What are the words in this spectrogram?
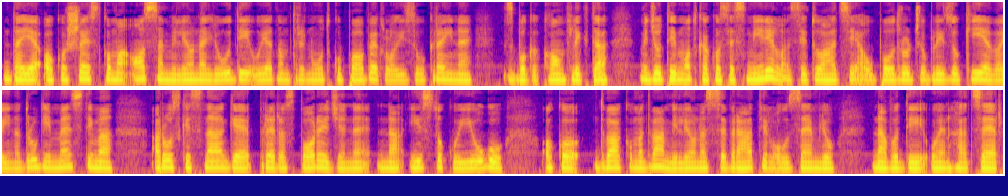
da je oko 6,8 miliona ljudi u jednom trenutku pobeglo iz Ukrajine zbog konflikta. Međutim, otkako se smirila situacija u području blizu Kijeva i na drugim mestima, a ruske snage preraspoređene na istoku i jugu, oko 2,2 miliona se vratilo u zemlju, navodi UNHCR.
